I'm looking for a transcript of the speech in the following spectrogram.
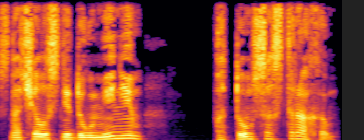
сначала с недоумением, потом со страхом.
